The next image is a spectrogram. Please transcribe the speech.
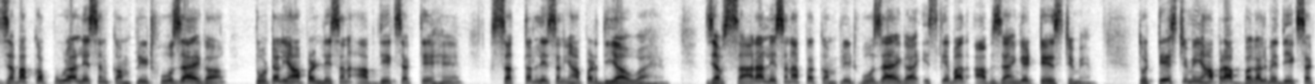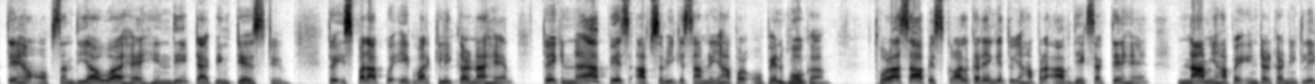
जब आपका पूरा लेसन कंप्लीट हो जाएगा टोटल यहाँ पर लेसन आप देख सकते हैं, सत्तर लेसन यहाँ पर दिया हुआ है। जब सारा लेसन आपका कंप्लीट हो जाएगा, इसके बाद आप जाएँगे टेस्ट में। तो टेस्ट में यहाँ पर आप बगल में देख सकते हैं, ऑप्शन दिया हुआ है, हिंदी टाइपिंग टेस्ट। तो इस पर आपको एक बार क्लिक करना है। तो एक नया पेज आप सभी के सामने यहाँ पर ओपन होगा। थोड़ा सा आप स्क्रॉल करेंगे तो यहाँ पर आप देख सकते हैं, नाम यहाँ पर इंटर करने के लिए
